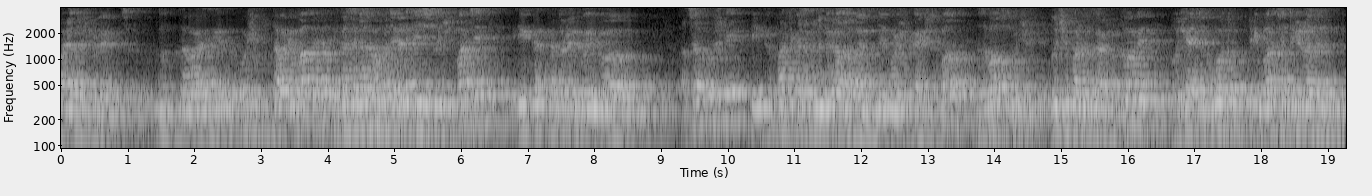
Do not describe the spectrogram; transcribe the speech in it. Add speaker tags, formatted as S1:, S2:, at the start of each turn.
S1: порядочивали, ну, давали, в общем, давали баллы, и в конце концов определяли 10 лучших партий, и, ко- которые были по оценку ушли, и партия, которая набирала наибольшее количество баллов, называлась лучшей. Лучшая партия в каждом доме, получается в год три партии, три раза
